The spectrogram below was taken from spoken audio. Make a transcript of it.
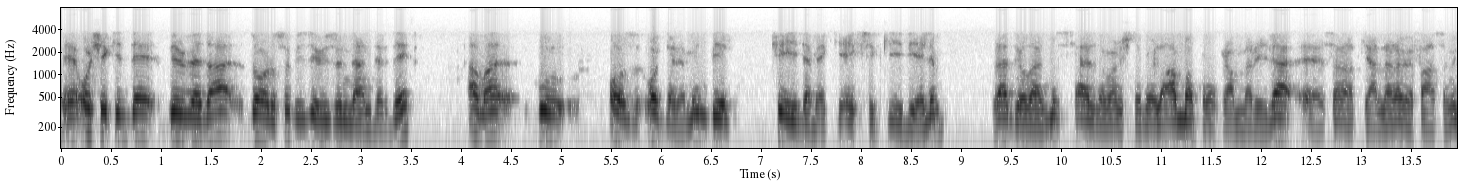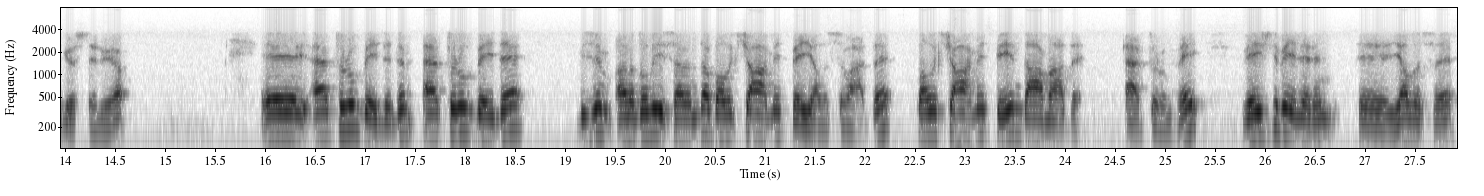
E, o şekilde bir veda doğrusu bizi hüzünlendirdi. Ama bu o, o dönemin bir şeyi demek ki eksikliği diyelim. Radyolarımız her zaman işte böyle anma programlarıyla e, sanatkarlara vefasını gösteriyor. E, Ertuğrul Bey dedim. Ertuğrul Bey'de bizim Anadolu Hisarı'nda Balıkçı Ahmet Bey yalısı vardı. Balıkçı Ahmet Bey'in damadı Ertuğrul Bey. Vecdi Beylerin e, yalısı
